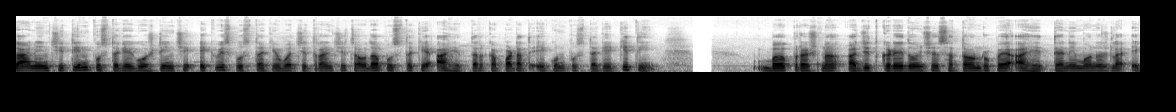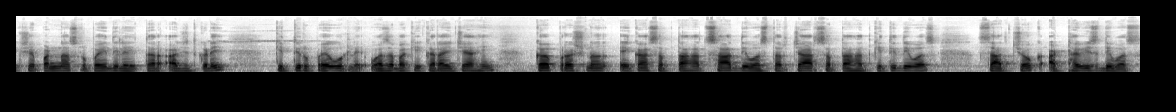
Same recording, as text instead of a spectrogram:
गाण्यांची तीन पुस्तके गोष्टींची एकवीस पुस्तके व चित्रांची चौदा पुस्तके आहेत तर कपाटात एकूण पुस्तके किती? ब प्रश्न अजितकडे दोनशे सत्तावन्न रुपये आहेत त्याने मनोजला एकशे पन्नास रुपये दिले तर अजितकडे किती रुपये उरले? वजाबाकी करायची आहे. क प्रश्न एका सप्ताहात सात दिवस तर चार सप्ताहात किती दिवस? सात चोक अठ्ठावीस दिवस.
